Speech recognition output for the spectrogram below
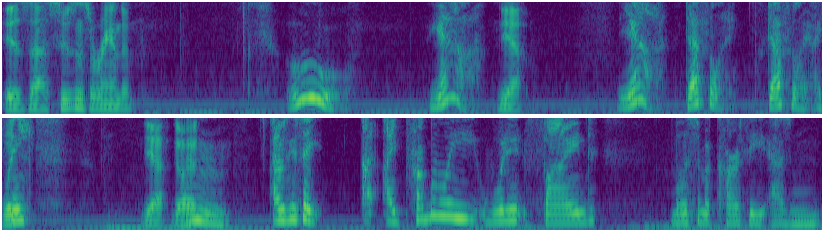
Is uh, Susan Sarandon? Ooh. Yeah. Yeah, Yeah. Definitely. Definitely. I Which- think yeah. Go ahead. Hmm. I was gonna say I, I probably wouldn't find Melissa McCarthy as m-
